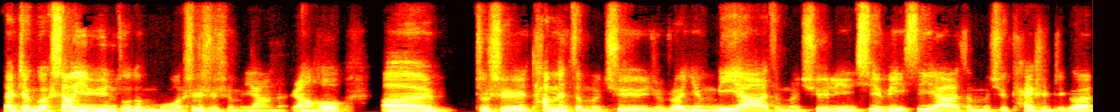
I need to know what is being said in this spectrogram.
那整个商业运作的模式是什么样的？然后呃就是他们怎么去就是说盈利啊，怎么去联系 VC 啊，怎么去开始这个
